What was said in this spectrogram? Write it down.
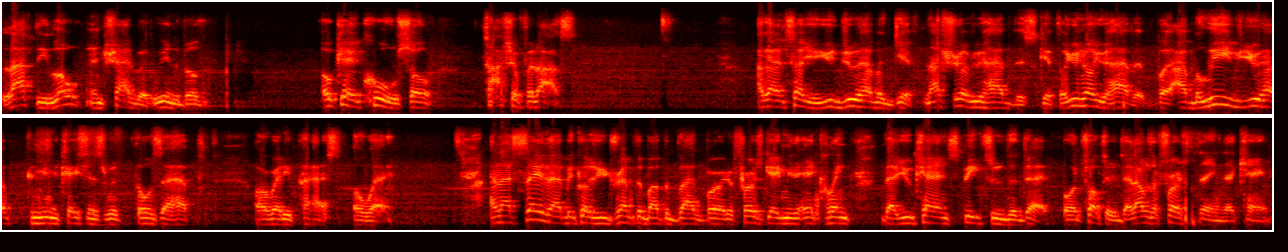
Lafty, Low, and Chadwick. We in the building. Okay, cool. So, Tasha Fadas. I gotta tell you, you do have a gift. Not sure if you have this gift, or you know you have it, but I believe you have communications with those that have already passed away. And I say that because you dreamt about the black bird. It first gave me the inkling that you can speak to the dead or talk to the dead. That was the first thing that came.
